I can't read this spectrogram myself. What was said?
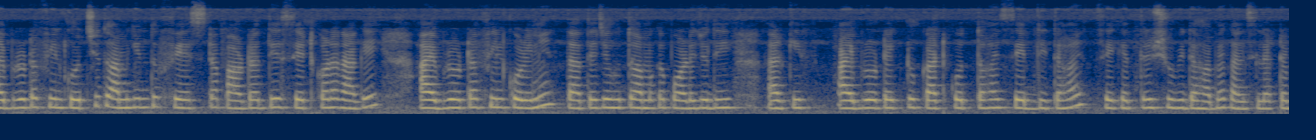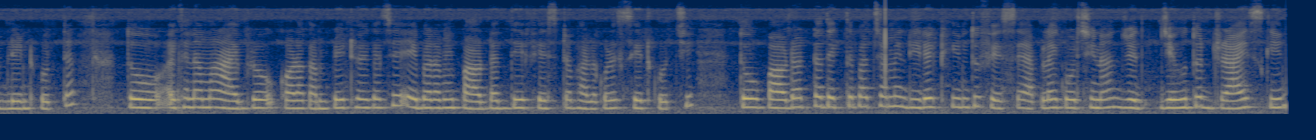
আইব্রোটা ফিল করছি। তো আমি কিন্তু ফেসটা পাউডার দিয়ে সেট করার আগেই আইব্রোটা ফিল করিনি। তাতে যেহেতু আমাকে পরে যদি আর কি আইব্রোটা একটু কাট করতে হয় শেপ দিতে হয়, সেক্ষেত্রে সুবিধা হবে কনসিলারটা ব্লেন্ড করতে। তো এখানে আমার আইব্রো করা কমপ্লিট হয়ে গেছে। এবার আমি পাউডার দিয়ে ফেসটা ভালো করে সেট করছি। তো পাউডারটা দেখতে পাচ্ছি, আমি ডিরেক্ট কিন্তু ফেসে অ্যাপ্লাই করছি না। যেহেতু ড্রাই স্কিন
